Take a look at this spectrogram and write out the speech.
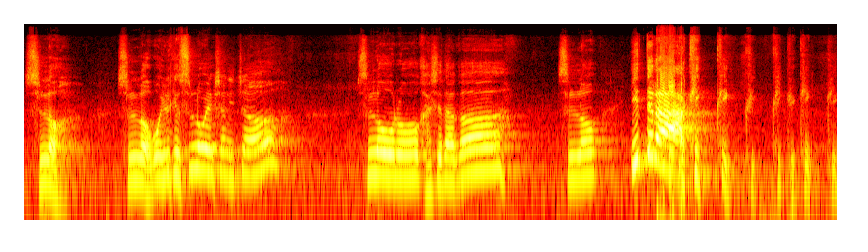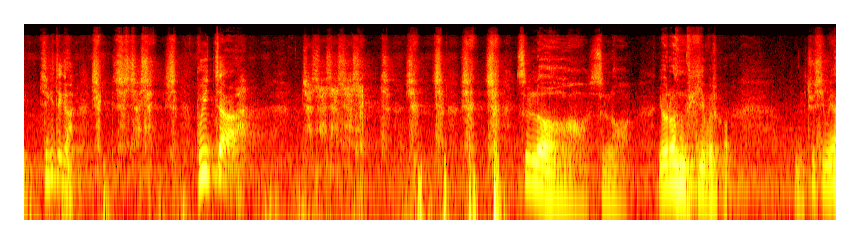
슬로우 슬로우. 뭐 이렇게 슬로우 액션 있죠? 슬로우로 가시다가 슬로우. 이때다! 퀵 퀵 퀵 퀵 퀵 퀵퀵. 지기지가 샥샥샥샥 V자. 슬로우 슬로우. 이런 느낌으로. 주시면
